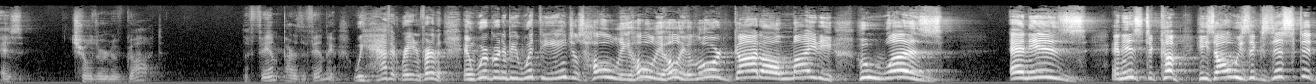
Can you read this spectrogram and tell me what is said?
as children of God. The fam- part of the family. We have it right in front of us. And we're going to be with the angels. Holy, holy, holy, Lord God Almighty, who was and is and is to come. He's always existed.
